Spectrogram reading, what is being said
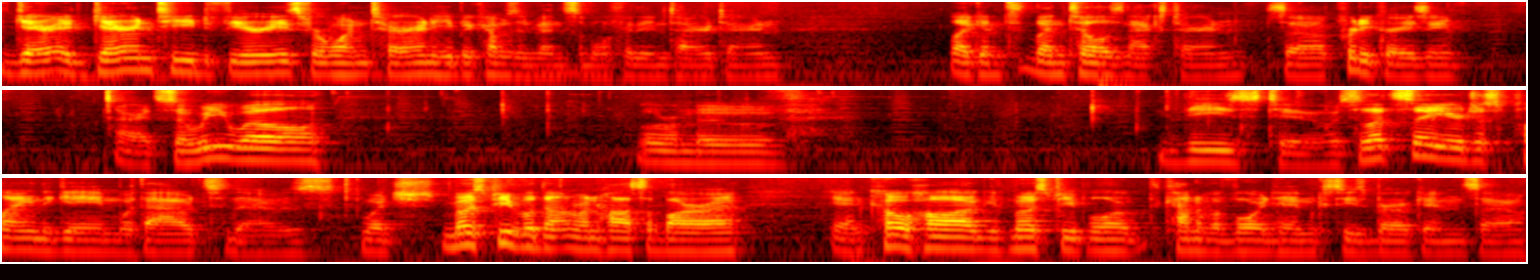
it guaranteed Furies for one turn. He becomes invincible for the entire turn, like until his next turn. So pretty crazy. All right, so we will we'll remove these two. So let's say you're just playing the game without those, which most people don't run Hossabara. And Quahaug, most people kind of avoid him because he's broken. So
